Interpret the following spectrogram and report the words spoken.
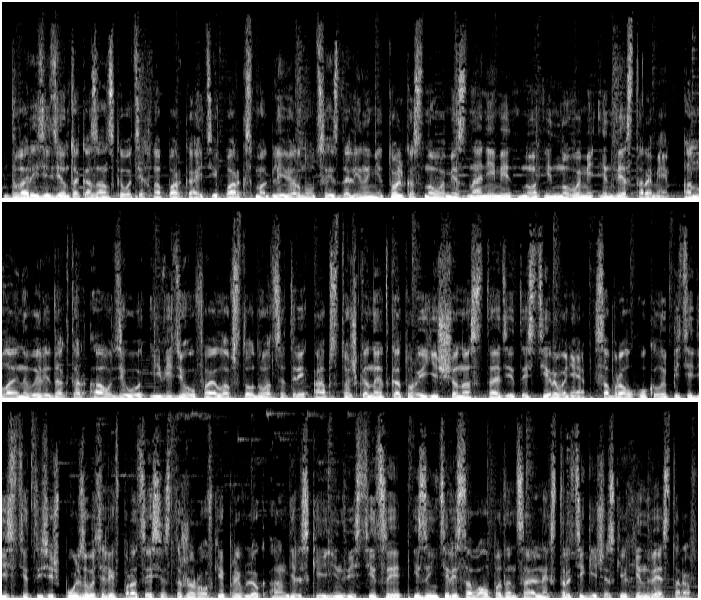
Два резидента Казанского технопарка IT-парк смогли вернуться из долины не только с новыми знаниями, но и новыми инвесторами. Онлайновый редактор аудио и видеофайлов 123apps.net, который еще на стадии тестирования, собрал около 50 тысяч пользователей в процессе стажировки привлек ангельские инвестиции и заинтересовал потенциальных стратегических инвесторов.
